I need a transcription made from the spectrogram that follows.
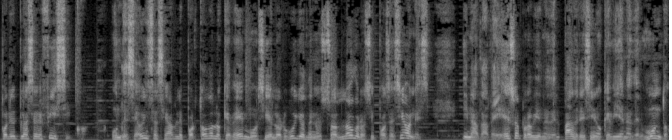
por el placer físico, un deseo insaciable por todo lo que vemos y el orgullo de nuestros logros y posesiones. Y nada de eso proviene del Padre, sino que viene del mundo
